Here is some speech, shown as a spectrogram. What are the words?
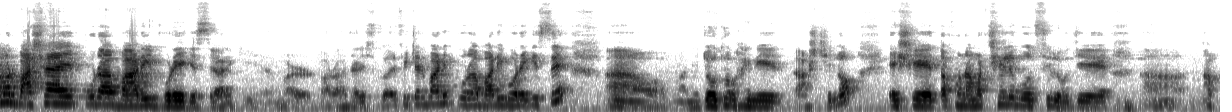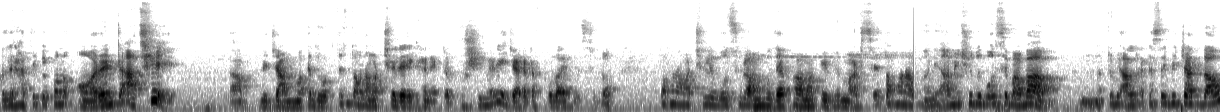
আমার বাসায় পুরা বাড়ি ভরে গেছে আর কি। আমার বারো হাজার স্কোয়ার ফিটের বাড়ি, পুরা বাড়ি ভরে গেছে। মানে যৌথ বাহিনীর আসছিল। এসে তখন আমার ছেলে বলছিল যে আপনাদের হাতে কি কোনো ওয়ারেন্ট আছে? আপনি যে আম্মাকে ধরতেন তখন আমার ছেলে এখানে একটা ঘুষি মেরে এই জায়গাটা ফোলাই হয়েছিল তখন আমার ছেলে বলছিল, আম্মু, দেখো আমাকে এভাবে মারছে। তখন মানে আমি শুধু বলছি, বাবা তুমি আল্লাহর কাছে বিচার দাও।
